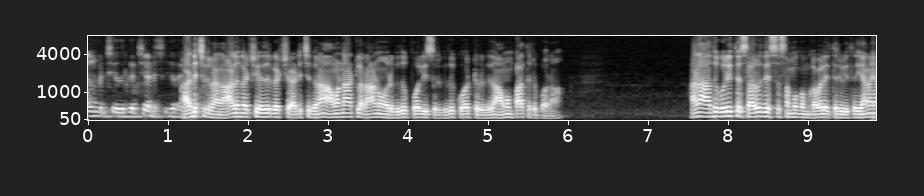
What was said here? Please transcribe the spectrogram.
ஆளுங்கட்சி எதிர்கட்சி அடிச்சுக்கிறாங்க. அடிச்சுக்கிறாங்க. ஆளுங்கட்சி எதிர்க்கட்சி அடிச்சுக்கிறான். அவன் நாட்டில் ராணுவம் இருக்குது போலீஸ் இருக்குது கோர்ட் இருக்குது அவன் பார்த்துட்டு போகிறான் ஆனால் அது குறித்து சர்வதேச சமூகம் கவலை தெரிவித்தது. ஏன்னா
